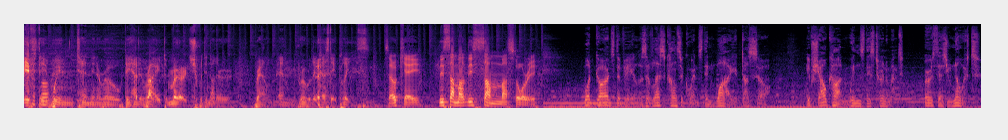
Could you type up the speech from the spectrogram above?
If they win ten in a row, they have the right to merge with another realm and rule it as they please. Så okej, det, är samma, det är samma story. What guards the veil is of less consequence than why it does so. If Shao Kahn wins this tournament, Earth as you know it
